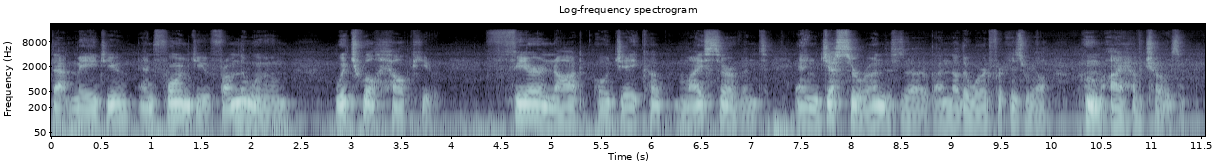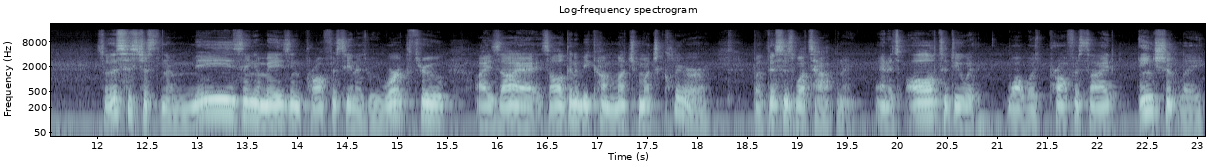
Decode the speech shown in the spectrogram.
that made you and formed you from the womb, which will help you. Fear not, O Jacob, my servant, and Jeshurun, this is a, another word for Israel, whom I have chosen. So this is just an amazing, amazing prophecy. And as we work through Isaiah, it's all going to become much, much clearer. But this is what's happening. And it's all to do with what was prophesied anciently,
